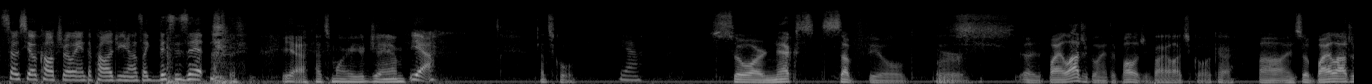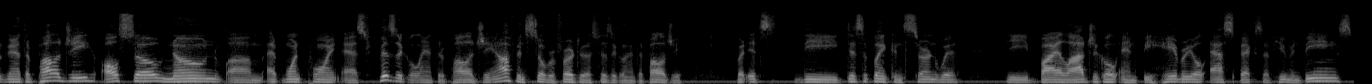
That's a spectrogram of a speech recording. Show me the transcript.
sociocultural anthropology and I was like, this is it. Yeah, that's more your jam. yeah, That's cool. yeah. So our next subfield or Is uh, biological anthropology. biological. Okay. Uh, and so, biological anthropology, also known um, at one point as physical anthropology, and often still referred to as physical anthropology, but it's the discipline concerned with the biological and behavioral aspects of human beings,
